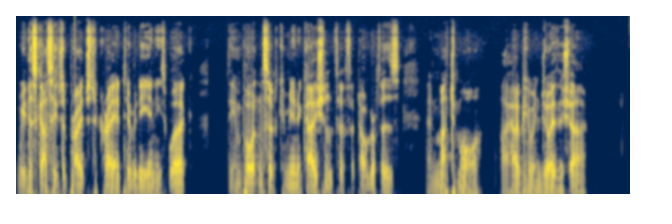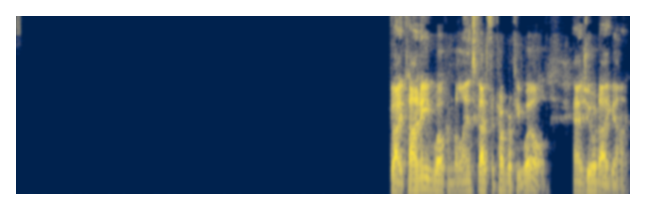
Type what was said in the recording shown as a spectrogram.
We discuss his approach to creativity in his work, the importance of communication for photographers, and much more. I hope you enjoy the show. G'day, Tony. Welcome to Landscape Photography World. How's your day going?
